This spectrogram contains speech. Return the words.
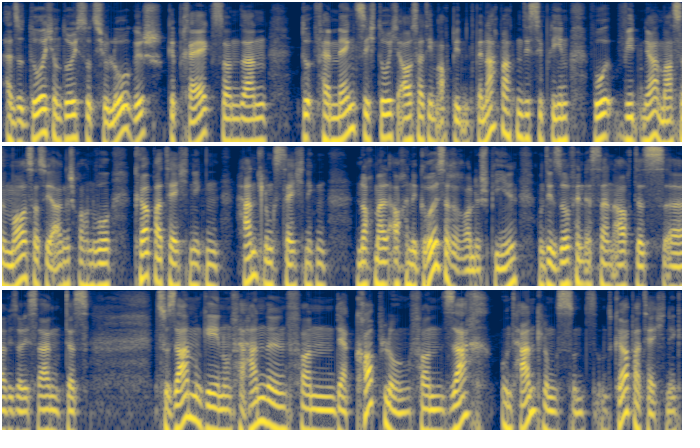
also durch und durch soziologisch geprägt, sondern vermengt sich durchaus halt eben auch mit benachbarten Disziplinen, wo, wie, ja, Marcel Mauss hast du ja angesprochen, wo Körpertechniken, Handlungstechniken nochmal auch eine größere Rolle spielen. Und insofern ist dann auch das, äh, wie soll ich sagen, das Zusammengehen und Verhandeln von der Kopplung von Sach- und Handlungs- und, und Körpertechnik,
